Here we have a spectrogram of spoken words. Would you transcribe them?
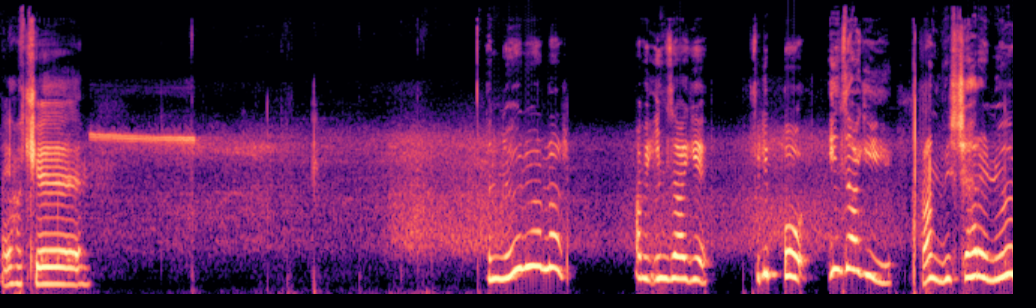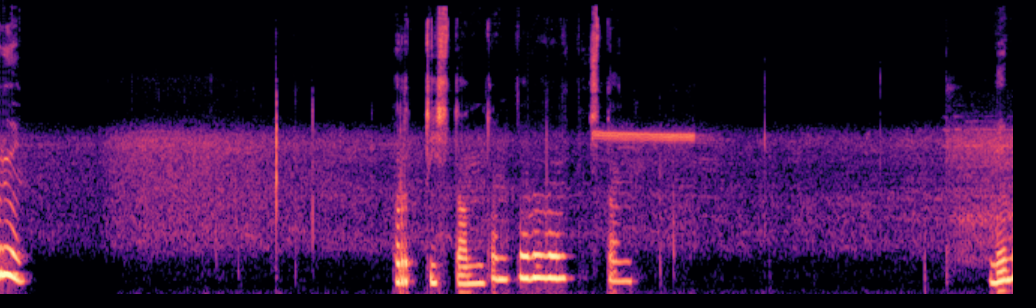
Ay hakem. Lan ne ölüyorlar? Abi Inzaghi. Filippo. Inzaghi. Lan Vilçare ne örüyorsun? Partistan'dan Partistan. Ne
